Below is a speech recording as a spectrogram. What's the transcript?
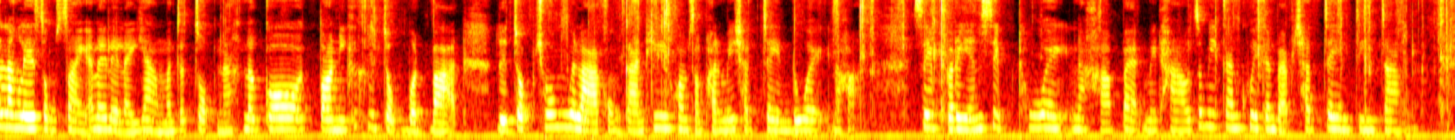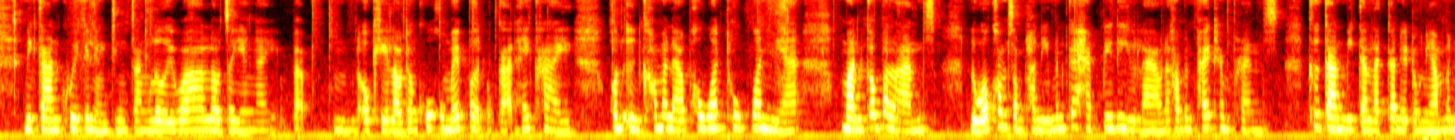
การลังเลสงสัยอะไรหลาย ๆ อย่างมันจะจบนะ แล้วก็ตอนนี้ก็คือจบบทบาท หรือจบช่วงเวลาของการที่ความสัมพันธ์ไม่ชัดเจนด้วยนะคะสิบเหรียญสิบถ้วยนะคะแปดไม้เท้าจะมีการคุยกันแบบชัดเจนจริงจัง มีการคุยกันอย่างจริงจังเลยว่าเราจะยังไงแบบโอเค เราทั้งคู่คงไม่เปิดโอกาสให้ใคร คนอื่นเข้ามาแล้ว เพราะว่าทุกวันนี้มันก็บาลานซ์หรือว่าความสัมพันธ์นี้มันก็แฮปปี้ดีอยู่แล้วนะคะเป็นไพ่ temperance คือการมีกันและกันในตรงนี้มัน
